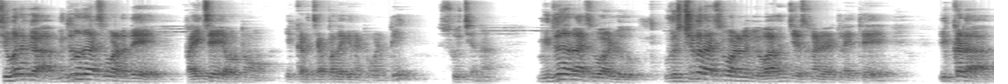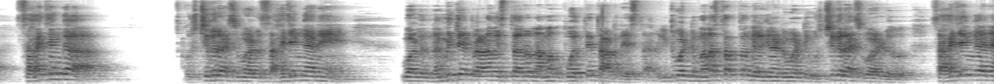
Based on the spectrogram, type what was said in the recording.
చివరిగా మిథున రాశి వాళ్ళదే పైచేయి అవటం ఇక్కడ చెప్పదగినటువంటి సూచన. మిథున రాశి వాళ్ళు వృశ్చిక రాశి వాళ్ళని వివాహం చేసుకునేటట్లయితే ఇక్కడ సహజంగా వృశ్చిక రాశి వాళ్ళు సహజంగానే వాళ్ళు నమ్మితే ప్రాణం ఇస్తారు నమ్మకపోతే తాట తీస్తారు. ఇటువంటి మనస్తత్వం కలిగినటువంటి వృశ్చిక రాశి వాళ్ళు సహజంగానే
